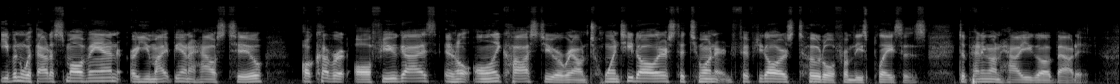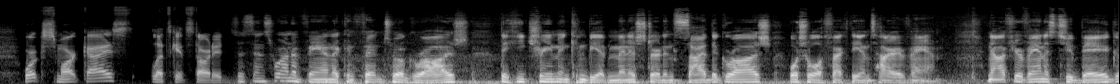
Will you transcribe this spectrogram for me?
even without a small van, or you might be in a house too, I'll cover it all for you guys, and it'll only cost you around $20 to $250 total from these places, depending on how you go about it. Work smart, guys. Let's get started. So since we're on a van that can fit into a garage, the heat treatment can be administered inside the garage, which will affect the entire van. Now, if your van is too big,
